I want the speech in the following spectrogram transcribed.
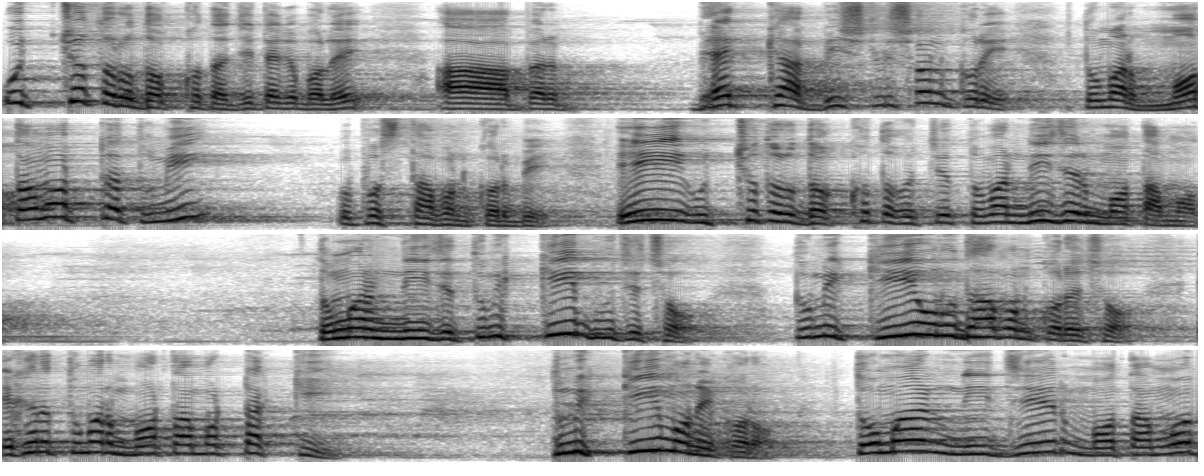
উচ্চতর দক্ষতা, যেটাকে বলে ব্যাখ্যা বিশ্লেষণ করে তোমার মতামতটা তুমি উপস্থাপন করবে। এই উচ্চতর দক্ষতা হচ্ছে তোমার নিজের মতামত। তোমার নিজে, তুমি কি বুঝেছ? তুমি কি অনুধাবন করেছ? এখানে তোমার মতামতটা কি? তুমি কি মনে করো? তোমার নিজের মতামত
